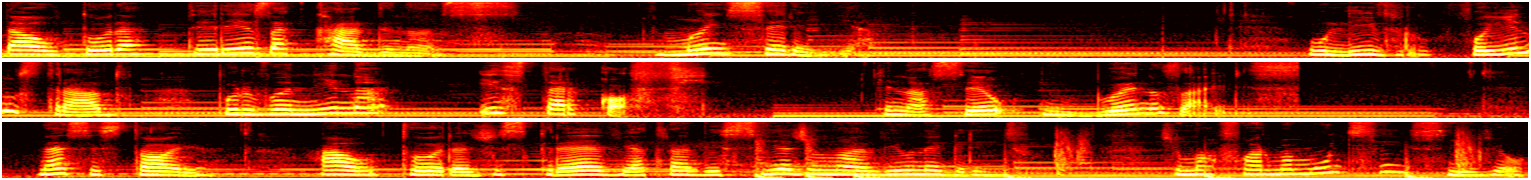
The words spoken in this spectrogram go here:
da autora Teresa Cárdenas, Mãe Sereia. O livro foi ilustrado por Vanina Starkoff, que nasceu em Buenos Aires. Nessa história, a autora descreve a travessia de um navio negreiro de uma forma muito sensível,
